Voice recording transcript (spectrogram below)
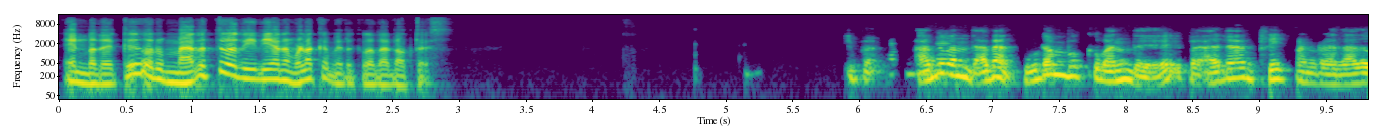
என்பதற்கு ஒரு மருத்துவ ரீதியான விளக்கம் இருக்கிறதா டாக்டர்ஸ் இப்ப அது வந்து அதான் உடம்புக்கு வந்து இப்ப அதெல்லாம் ட்ரீட் பண்றது அதாவது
